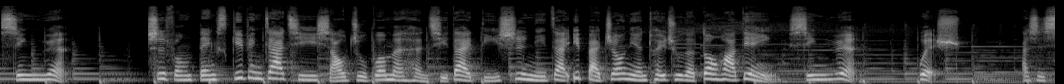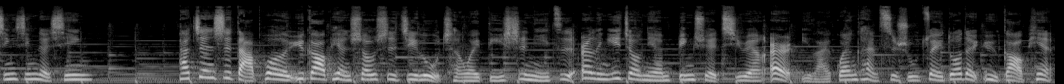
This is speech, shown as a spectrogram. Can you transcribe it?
心愿，适逢 Thanksgiving 假期，小主播们很期待迪士尼在一百周年推出的动画电影《心愿》。Wish，它是星星的星。它正式打破了预告片收视纪录，成为迪士尼自二零一九年《冰雪奇缘二》以来观看次数最多的预告片。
